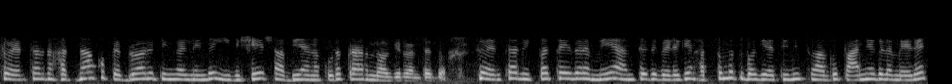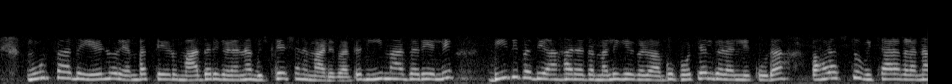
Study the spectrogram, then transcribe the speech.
ಸೊ ಎರಡ್ ಸಾವಿರದ ಹದಿನಾಲ್ಕು ಫೆಬ್ರವರಿ ತಿಂಗಳಿನಿಂದ ಈ ವಿಶೇಷ ಅಭಿಯಾನ ಕೂಡ ಪ್ರಾರಂಭವಾಗಿರುವಂತದ್ದು ಸೊ ಎರಡ್ ಸಾವಿರದ ಇಪ್ಪತ್ತೈದರ ಮೇ ಅಂತ್ಯದ ವೇಳೆಗೆ ಹತ್ತೊಂಬತ್ತು ಬಗೆಯ ತಿನಿಸು ಹಾಗೂ ಪಾನೀಯಗಳ ಮೇಲೆ ಮೂರ್ ಸಾವಿರದ ಏಳ್ನೂರ ಎಂಬತ್ತೇಳು ಮಾದರಿಗಳನ್ನ ವಿಶ್ಲೇಷಣೆ ಮಾಡಿರುವಂತದ್ದು ಈ ಮಾದರಿಯಲ್ಲಿ ಬೀದಿ ಬದಿ ಆಹಾರದ ಮಳಿಗೆಗಳು ಹಾಗೂ ಹೋಟೆಲ್ಗಳಲ್ಲಿ ಕೂಡ ಬಹಳಷ್ಟು ವಿಚಾರಗಳನ್ನ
